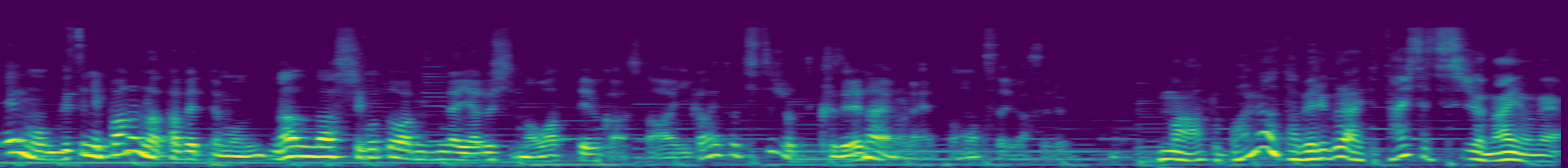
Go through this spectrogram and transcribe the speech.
でも別にバナナ食べても、なんだ仕事はみんなやるし回ってるからさ、意外と秩序って崩れないのねと思ってたりはする。まああとバナナ食べるぐらいって大した秩序じゃないよね。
